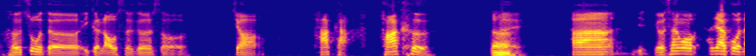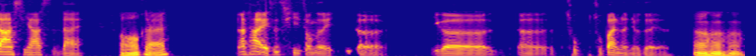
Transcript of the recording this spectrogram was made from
合作的一个饶舌歌手叫哈卡哈克，对，嗯、他有参过参加过大嘻哈时代。哦、OK，那他也是其中的一个一个呃主主办人就对了。嗯哼哼。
